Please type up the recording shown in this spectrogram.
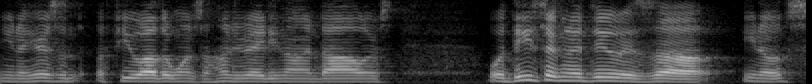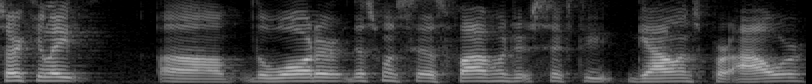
You know, here's a, a few other ones, $189. What these are going to do is, uh, you know, circulate uh, the water. This one says 560 gallons per hour.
